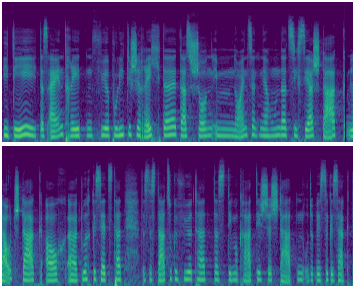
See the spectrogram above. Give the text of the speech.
Idee, das Eintreten für politische Rechte, das schon im 19. Jahrhundert sich sehr stark, lautstark auch äh, durchgesetzt hat, dass das dazu geführt hat, dass demokratische Staaten oder besser gesagt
